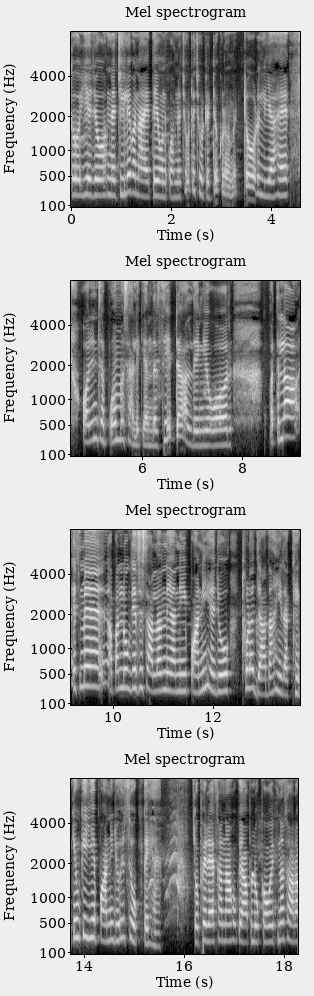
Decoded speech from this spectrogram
तो ये जो हमने चीले बनाए थे, उनको हमने छोटे छोटे टुकड़ों में तोड़ लिया है। और इन सब सबको हम मसाले के अंदर से डाल देंगे और पतला इसमें अपन लोग जैसे सालन यानी पानी है जो थोड़ा ज़्यादा ही रखें क्योंकि ये पानी जो है सोखते हैं। तो फिर ऐसा ना हो कि आप लोग कहो इतना सारा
